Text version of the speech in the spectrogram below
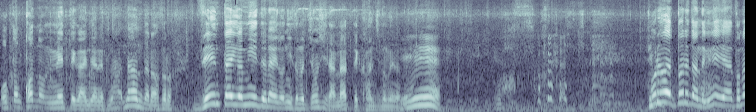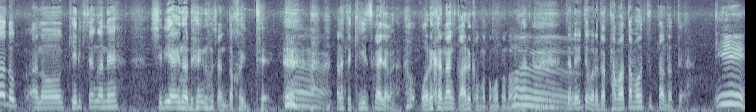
男の目って感じじゃないです。ななんだろうその全体が見えてないのにその女子だなって感じの目なのえ。え俺は撮れたんだけどいやいやその後あのケリキちゃんがね知り合いの霊能者のとこ行ってあなた気遣いだから 俺がなんかあるかもと思ったんだ。ろうねうん。じゃあ見てもらったらたまたま映ったんだってええ。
